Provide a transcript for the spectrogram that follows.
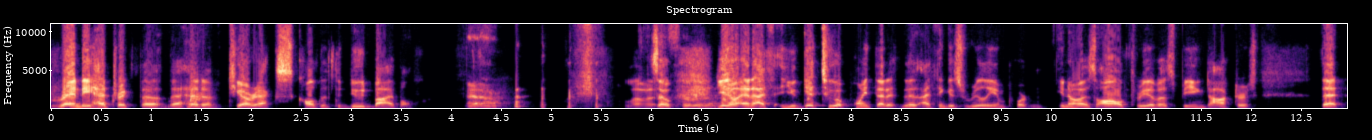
randy hetrick the, the head of trx called it the dude bible. Yeah love it so you know and i th- you get to a point that, it, that i think is really important you know as all three of us being doctors that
